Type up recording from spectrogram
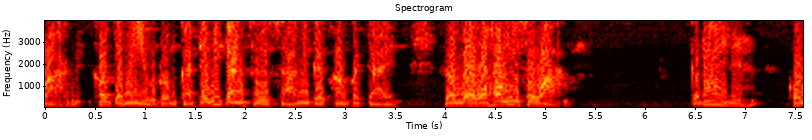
ว่างเนี่ยเขาจะไม่อยู่ร่วมกันแต่นี่การสื่อสารนี่เกิดความเข้าใจ เราบอกว่าห้องนี้สว่าง ก็ได้นะคน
